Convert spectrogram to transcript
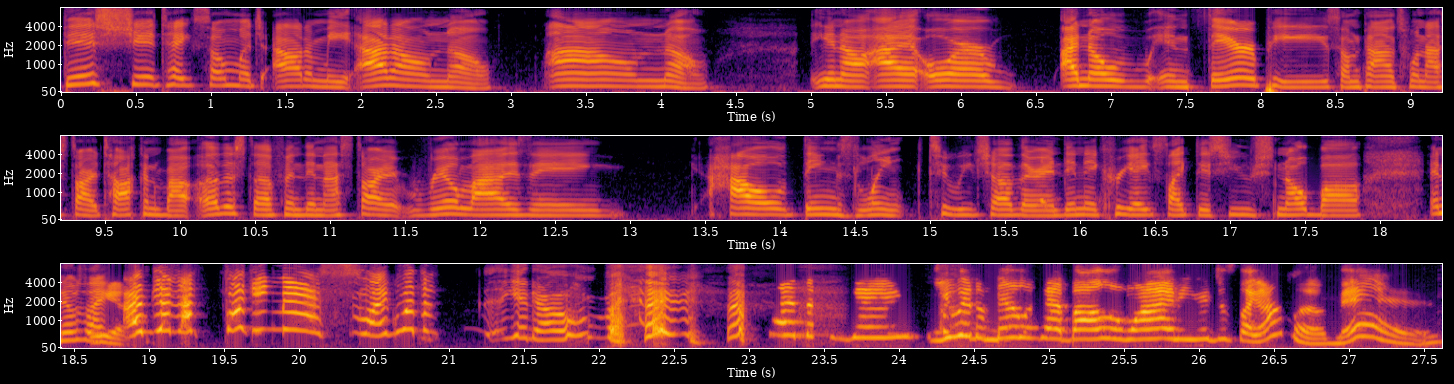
this shit takes so much out of me. I don't know. I don't know. You know, I or I know in therapy, sometimes when I start talking about other stuff and then I start realizing how things link to each other and then it creates like this huge snowball. And it was like, yeah. I'm just a fucking mess. Like, what the, you know, but. you in the middle of that bottle of wine and you're just like, I'm a mess.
